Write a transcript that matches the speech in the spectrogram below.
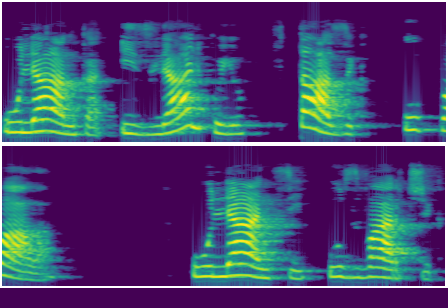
Улянка із лялькою в тазик упала. Улянці узварчик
